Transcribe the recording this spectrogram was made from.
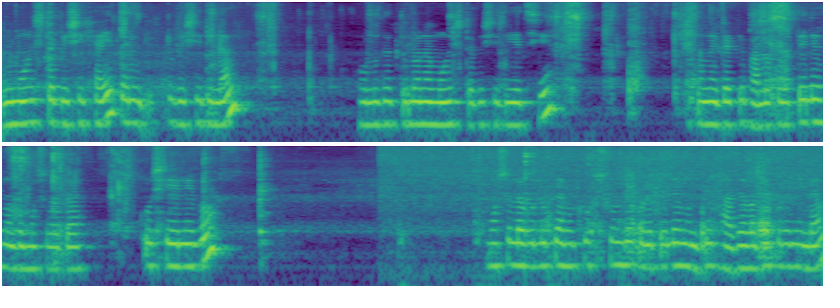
আমি মরিচটা বেশি খাই, তাই একটু বেশি দিলাম। হলুদের তুলনায় মরিচটা বেশি দিয়েছি। এখন এটাকে ভালো করে তেলের মধ্যে মশলাটা কষিয়ে নেব। মশলাগুলোকে আমি খুব সুন্দর করে তেলের মধ্যে ভাজা ভাজা করে নিলাম।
